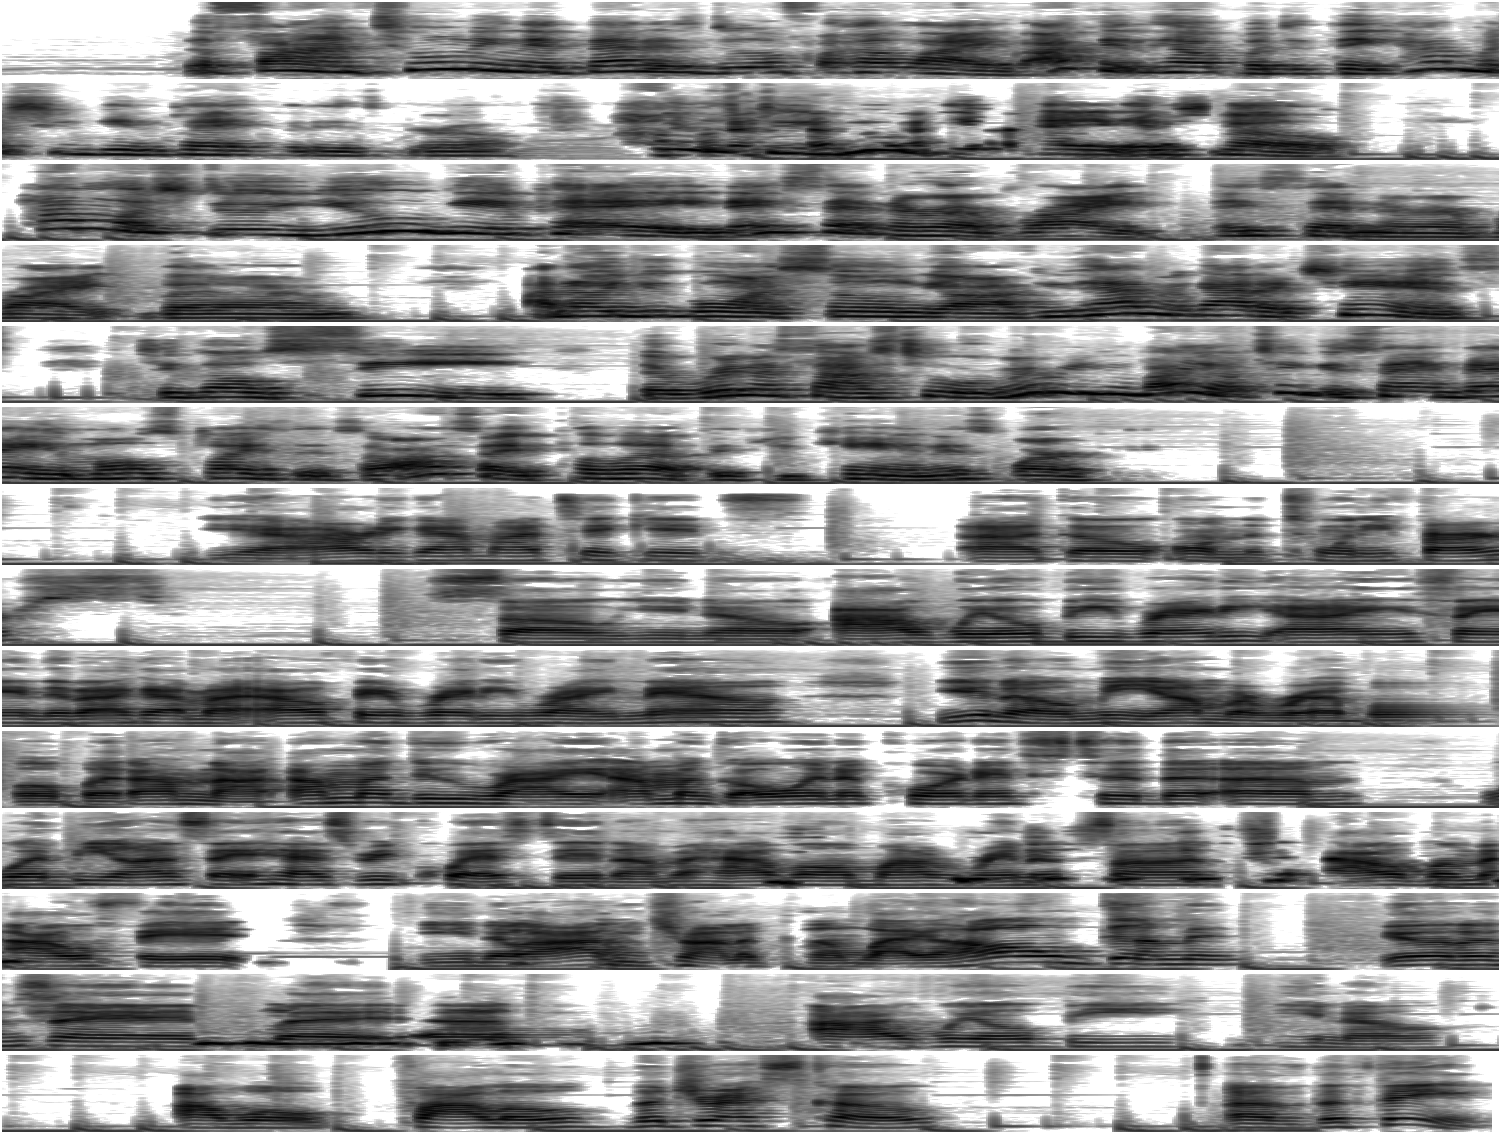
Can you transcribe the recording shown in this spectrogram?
The fine tuning that that is doing for her life. I couldn't help but to think, how much you getting paid for this girl? How much do you get paid in show? How much do you get paid? They setting her up right. They setting her up right. But um, I know you going soon, y'all. If you haven't got a chance to go see the Renaissance tour, remember you can buy your ticket same day in most places. So I say pull up if you can. It's worth it. Yeah, I already got my tickets. I go on the 21st. So, you know, I will be ready. I ain't saying that I got my outfit ready right now. You know me, I'm a rebel, but I'm not. I'm gonna do right. I'm gonna go in accordance to the um what Beyonce has requested. I'm gonna have on my Renaissance album outfit. You know, I'll be trying to come like homecoming. You know what I'm saying? But um, I will be, you know, I will follow the dress code of the theme.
